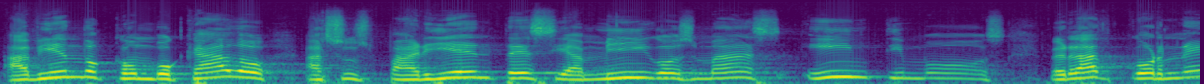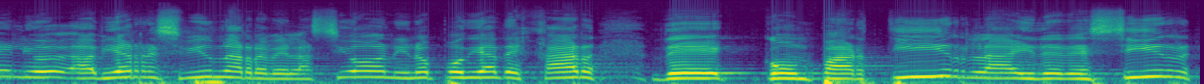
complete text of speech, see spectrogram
habiendo convocado a sus parientes y amigos más íntimos, ¿verdad? Cornelio había recibido una revelación y no podía dejar de compartirla y de decir,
